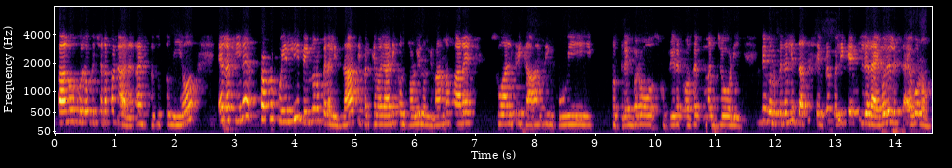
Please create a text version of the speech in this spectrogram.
pago quello che c'è da pagare, il resto è tutto mio, e alla fine proprio quelli vengono penalizzati perché magari i controlli non li vanno a fare su altri casi in cui potrebbero scoprire cose maggiori, vengono penalizzati sempre quelli che le regole le seguono.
